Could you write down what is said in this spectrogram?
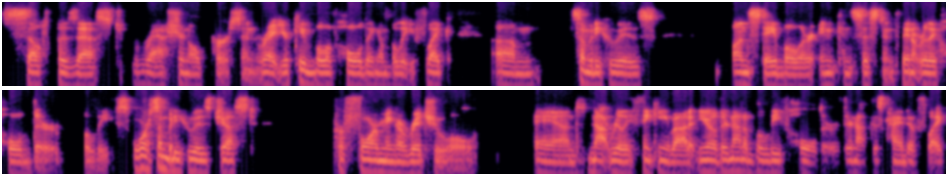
self-possessed, rational person, right? You're capable of holding a belief, like um, somebody who is unstable or inconsistent. They don't really hold their beliefs, or somebody who is just performing a ritual and not really thinking about it. You know, they're not a belief holder. They're not this kind of like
